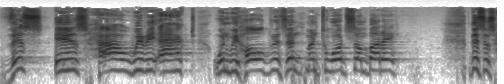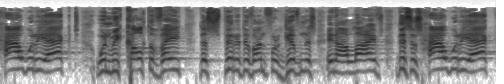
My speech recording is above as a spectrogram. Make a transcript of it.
This is how we react when we hold resentment towards somebody. This is how we react when we cultivate the spirit of unforgiveness in our lives. This is how we react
